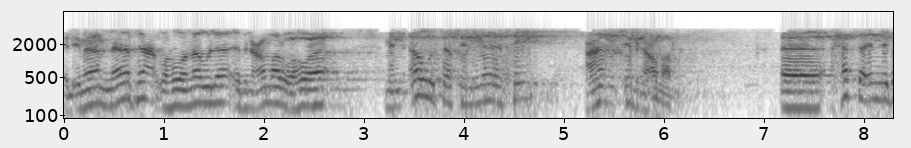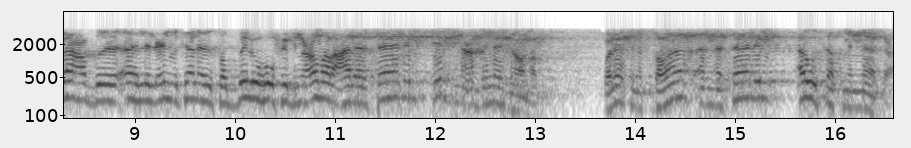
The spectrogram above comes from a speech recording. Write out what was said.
الإمام نافع وهو مولى ابن عمر وهو من أوثق الناس عن ابن عمر. حتى إن بعض أهل العلم كان يفضله في ابن عمر على سالم ابن عبد الله بن عمر. ولكن الصواب أن سالم أوثق من نافع.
